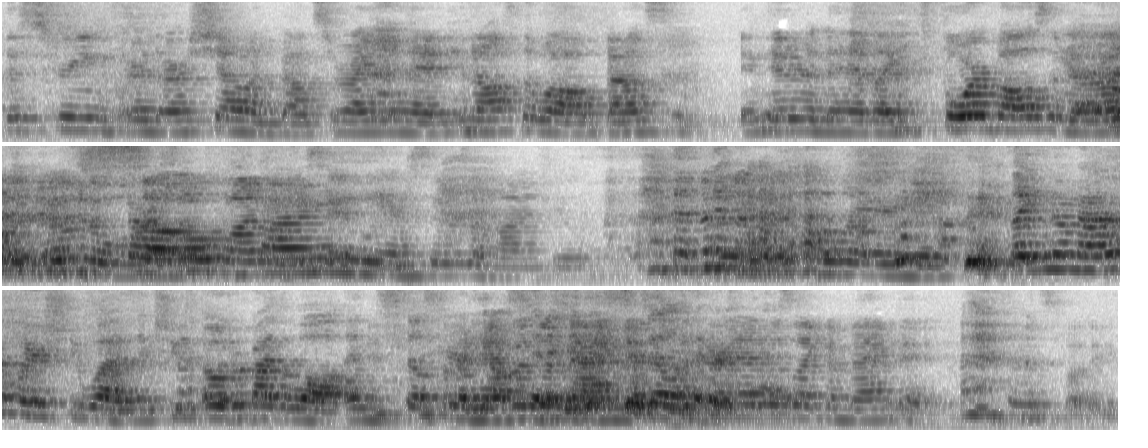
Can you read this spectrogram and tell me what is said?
the screen or our shell and bounced right in the head, hit off the wall, bounced and hit her in the head, like four balls in a row. It was So so funny. funny. It was a minefield. It was hilarious. Like no matter where she was, like she was over by the wall, and still somebody else hit a it, and it magnet. still hit her. Her in the head head. was like a magnet. It was funny.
